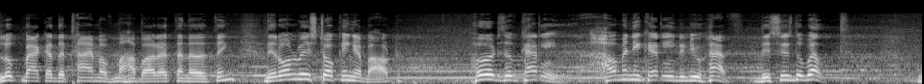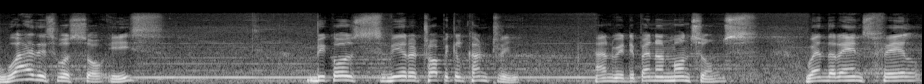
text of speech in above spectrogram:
look back at the time of Mahabharata and other thing, they're always talking about herds of cattle. How many cattle did you have? This is the wealth. Why this was so is, because we are a tropical country and we depend on monsoons. When the rains fail,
